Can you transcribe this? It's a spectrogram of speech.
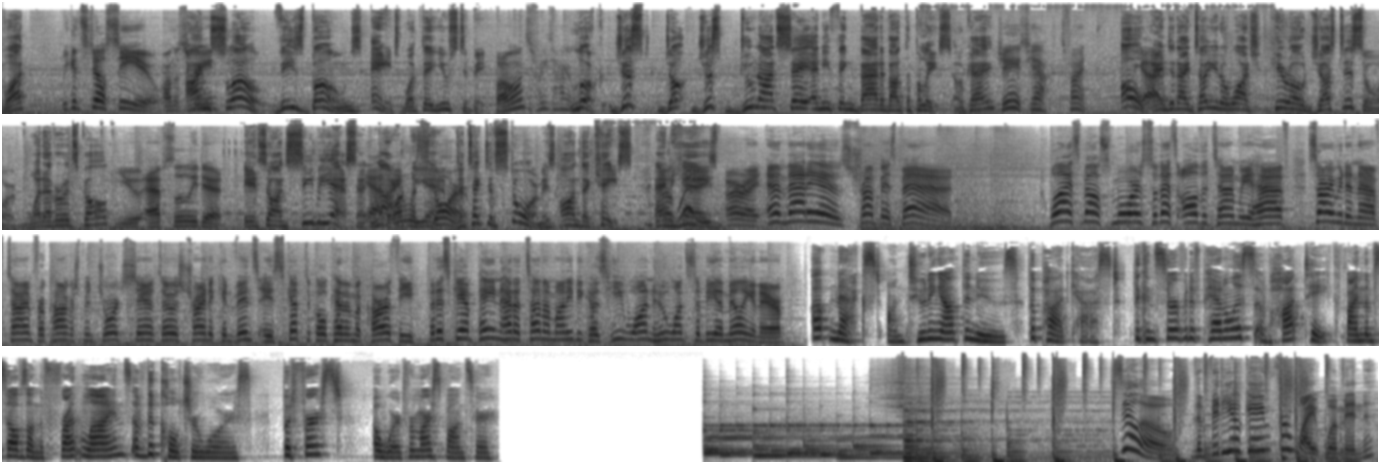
What? We can still see you on the screen. I'm slow. These bones ain't what they used to be. Bones? What are you talking about? Look, just don't just do not say anything bad about the police, okay? Jeez, yeah, it's fine. Oh, and it. did I tell you to watch Hero Justice or whatever it's called? You absolutely did. It's on CBS at Yeah, 9 the one with p.m. Storm. Detective Storm is on the case, and okay, he's all right, and that is Trump is bad. Well, I smell s'mores, so that's all the time we have. Sorry we didn't have time for Congressman George Santos trying to convince a skeptical Kevin McCarthy that his campaign had a ton of money because he won Who Wants to Be a Millionaire. Up next on Tooning Out the News, the podcast, the conservative panelists of Hot Take find themselves on the front lines of the culture wars. But first, a word from our sponsor. Zillow, the video game for white women.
